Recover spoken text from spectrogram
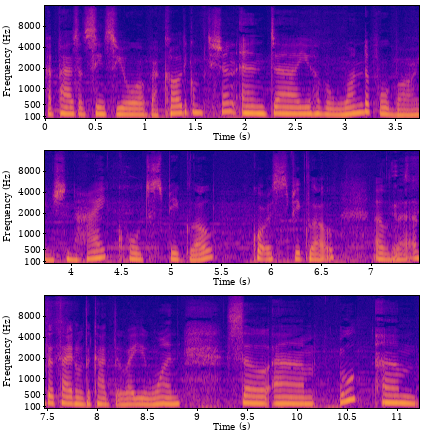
have passed since your Bacardi competition, and uh, you have a wonderful bar in Shanghai called Speak Low. Of course, Speak Low, of the, the title of the cocktail right you won. So um, we'll um,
